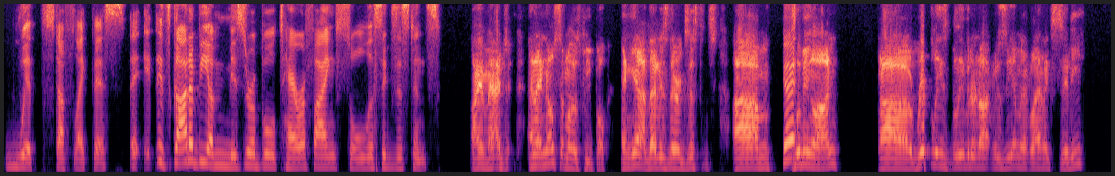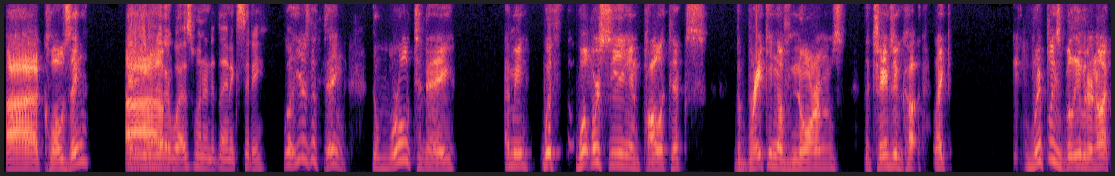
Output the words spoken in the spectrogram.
with stuff like this. It, it's got to be a miserable, terrifying, soulless existence. I imagine, and I know some of those people, and yeah, that is their existence. Um, Good. moving on. Uh, Ripley's Believe It or Not Museum in Atlantic City uh, closing. I didn't even know there Um, was one in Atlantic City. Well, here's the thing the world today, I mean, with what we're seeing in politics, the breaking of norms, the changing, like Ripley's Believe It or Not,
